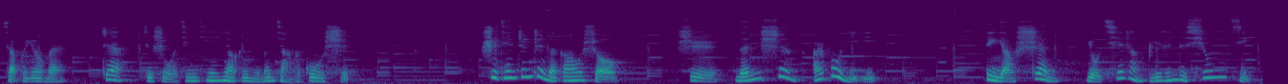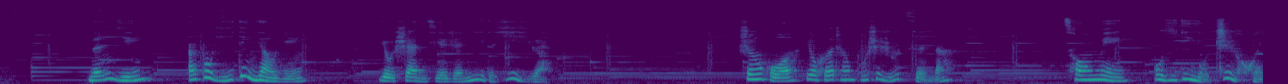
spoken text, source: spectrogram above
小朋友们，这就是我今天要给你们讲的故事。世间真正的高手是能胜而不已，定要胜有谦让别人的胸襟；能赢而不一定要赢。有善解人意的意愿，生活又何尝不是如此呢？聪明不一定有智慧，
